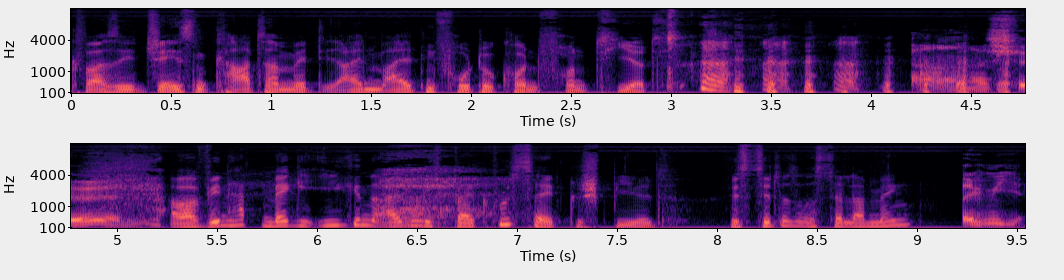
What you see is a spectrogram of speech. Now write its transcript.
quasi Jason Carter mit einem alten Foto konfrontiert. Ah, schön. Aber wen hat Maggie Egan eigentlich bei Crusade gespielt? Wisst ihr das aus der Lameng? Mich,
